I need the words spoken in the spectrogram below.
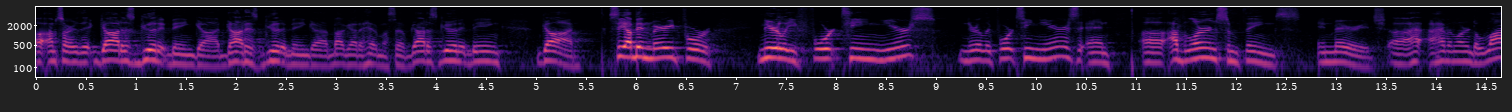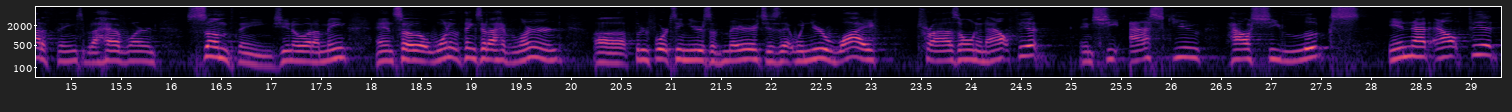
uh, I'm sorry, that God is good at being God. God is good at being God. About got ahead of myself. God is good at being God. See, I've been married for nearly 14 years, nearly 14 years, and uh, I've learned some things in marriage. Uh, I, I, haven't learned a lot of things, but I have learned some things. You know what I mean? And so, one of the things that I have learned uh, through 14 years of marriage is that when your wife tries on an outfit and she asks you how she looks in that outfit,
